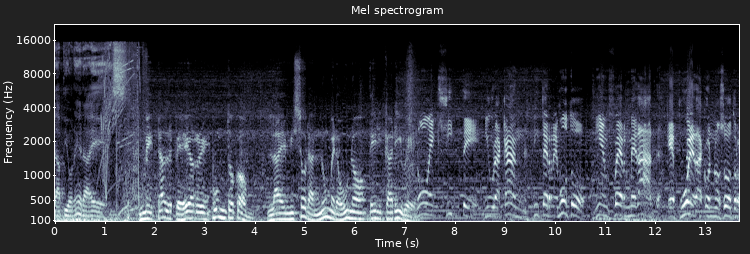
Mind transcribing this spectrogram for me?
La pionera es metalpr.com, la emisora número uno del Caribe. No existe ni huracán, ni terremoto, ni enfermedad que pueda con nosotros.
